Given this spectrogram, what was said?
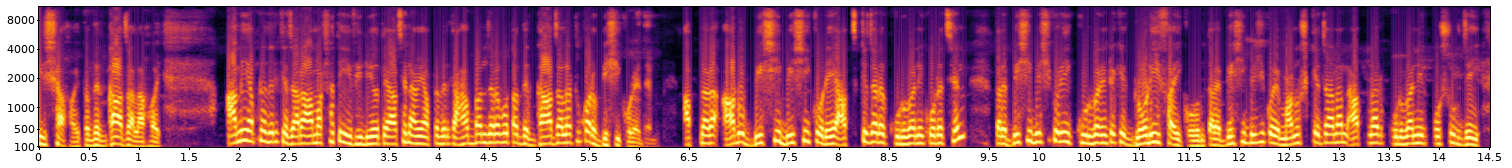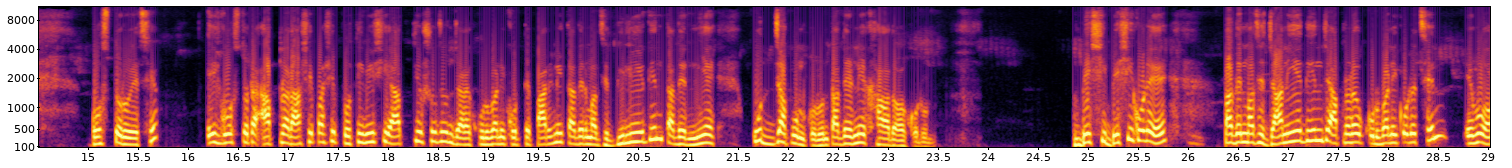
ঈর্ষা হয়, তাদের গা জ্বালা হয়। আমি আপনাদেরকে যারা আমার সাথে এই ভিডিওতে আছেন, আমি আপনাদেরকে আহ্বান জানাব তাদের গা জ্বালাটুকু আরও বেশি করে দেন। আপনারা আরও বেশি বেশি করে আজকে যারা কুরবানি করেছেন, তারা বেশি বেশি করে এই কুরবানিটাকে গ্লোরিফাই করুন। তারা বেশি বেশি করে মানুষকে জানান আপনার কুরবানির পশুর যেই গোস্ত রয়েছে, এই গোস্তটা আপনার আশেপাশে প্রতিবেশী, আত্মীয় স্বজন যারা কুরবানি করতে পারেনি, তাদের মাঝে বিলিয়ে দিন, তাদের নিয়ে উদযাপন করুন, তাদের নিয়ে খাওয়া দাওয়া করুন। বেশি বেশি করে তাদের মাঝে জানিয়ে দিন যে আপনারাও কুরবানি করেছেন এবং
